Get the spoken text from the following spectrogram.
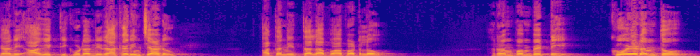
కానీ ఆ వ్యక్తి కూడా నిరాకరించాడు. అతని తల పాపటలో రంపం పెట్టి కోయడంతో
